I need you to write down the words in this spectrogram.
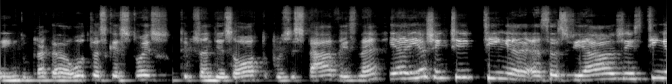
indo para outras questões, utilizando isótopos estáveis, né? E aí a gente tinha essas viagens, tinha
